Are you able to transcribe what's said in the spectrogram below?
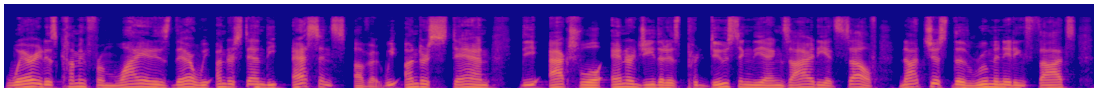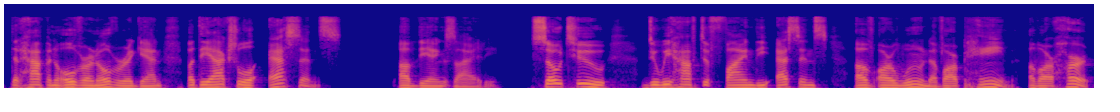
where it is coming from, why it is there. We understand the essence of it. We understand the actual energy that is producing the anxiety itself, not just the ruminating thoughts that happen over and over again, but the actual essence of the anxiety. So too do we have to find the essence of our wound, of our pain, of our hurt.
